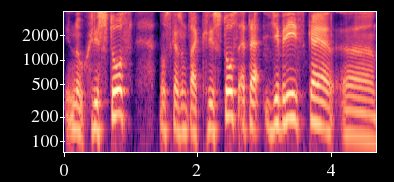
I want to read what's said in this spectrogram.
Христос, ну, скажем так, Христос – это еврейское э,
